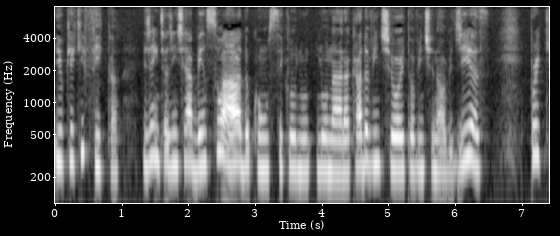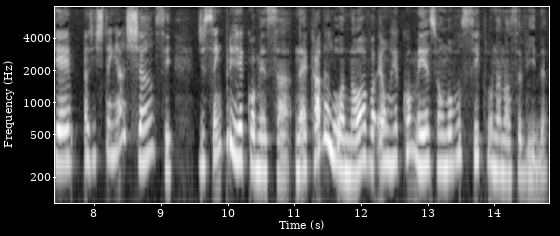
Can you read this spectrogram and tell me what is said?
e o que, que fica. Gente, a gente é abençoado com o ciclo lunar a cada 28 ou 29 dias, porque a gente tem a chance de sempre recomeçar, né? Cada lua nova é um recomeço, é um novo ciclo na nossa vida.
